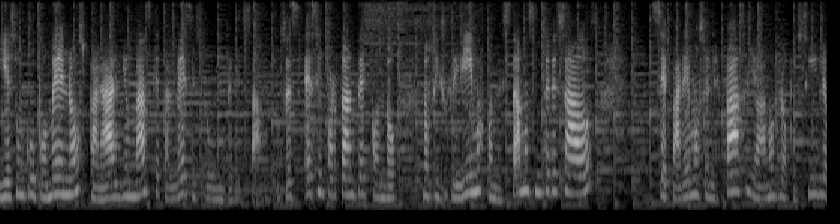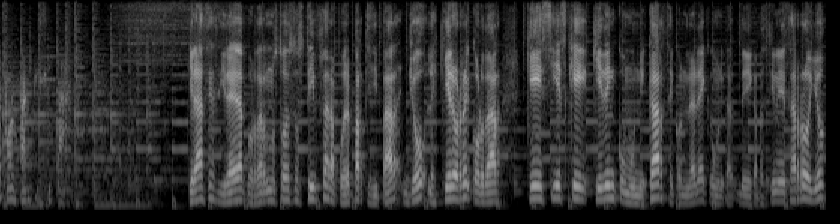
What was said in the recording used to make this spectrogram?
y es un cupo menos para alguien más que tal vez estuvo interesado. Entonces es importante cuando nos inscribimos, cuando estamos interesados, separemos el espacio y hagamos lo posible por participar. Gracias, Iraida, por darnos todos esos tips para poder participar. Yo les quiero recordar que si es que quieren comunicarse con el área de, de capacitación y desarrollo,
